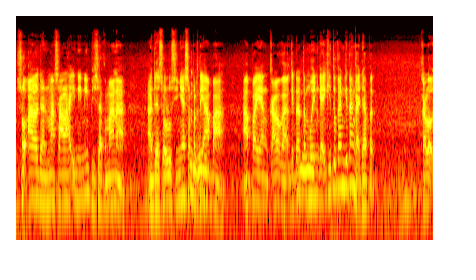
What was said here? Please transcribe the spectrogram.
soal dan masalah ini nih bisa ke mana? Ada solusinya seperti Mhm. apa? Apa yang kalau nggak kita temuin kayak gitu kan kita nggak dapat kalau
